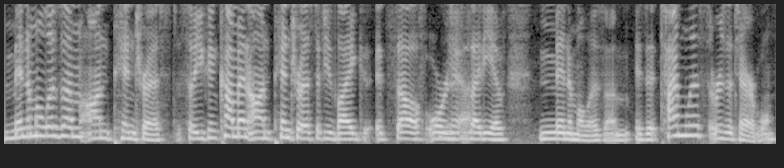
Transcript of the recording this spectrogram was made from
Minimalism on Pinterest. So you can comment on Pinterest if you'd like itself, or just Yeah. this idea of minimalism. Is it timeless or is it terrible?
